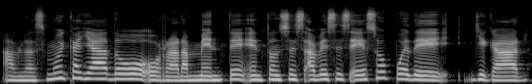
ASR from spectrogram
hablas muy callado o raramente, entonces a veces eso puede llegar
